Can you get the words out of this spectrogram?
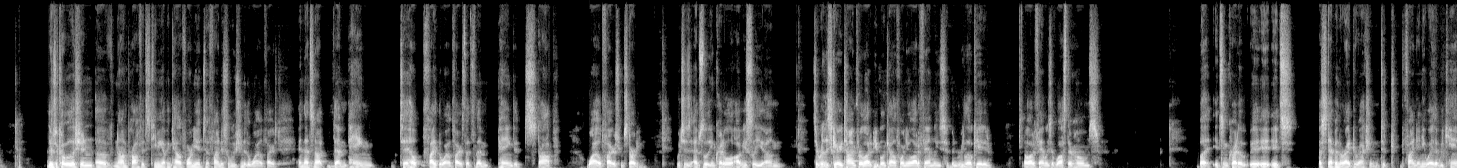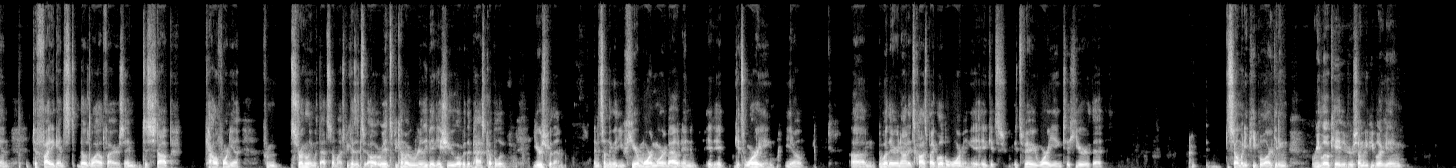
there's a coalition of nonprofits teaming up in California to find a solution to the wildfires, and that's not them paying to help fight the wildfires. That's them paying to stop wildfires from starting, which is absolutely incredible. Obviously, um, it's a really scary time for a lot of people in California. A lot of families have been relocated. A lot of families have lost their homes but it's incredible. It, it's a step in the right direction to find any way that we can to fight against those wildfires and to stop California from struggling with that so much because it's uh, it's become a really big issue over the past couple of years for them and it's something that you hear more and more about and it, it gets worrying you know um, whether or not it's caused by global warming it, it gets it's very worrying to hear that so many people are getting relocated or so many people are getting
